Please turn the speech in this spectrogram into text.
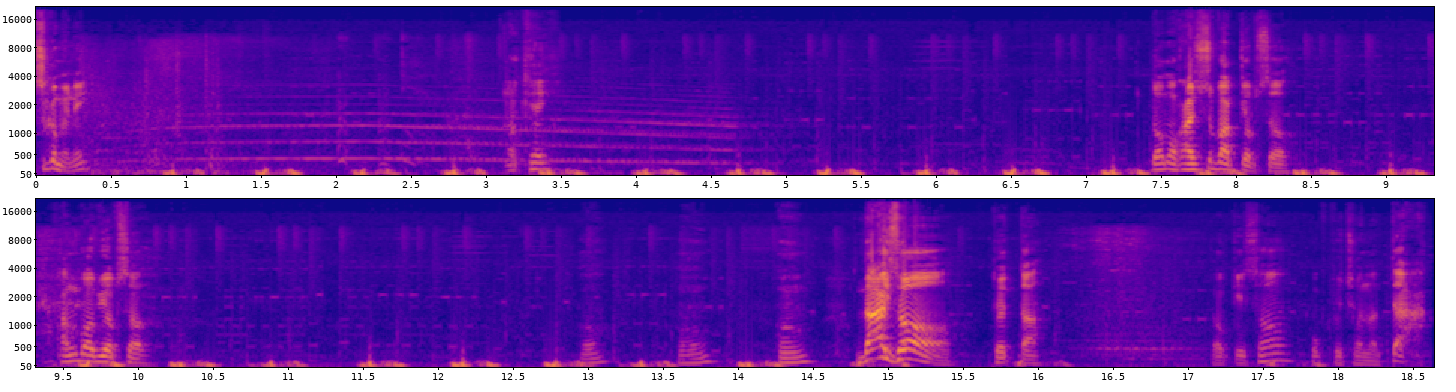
지금 이니 오케이. 넘어갈 수밖에 없어. 방법이 없어. 어? 어? 어? 나이스! 됐다. 여기서 목표 전환 딱.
